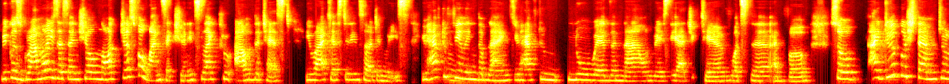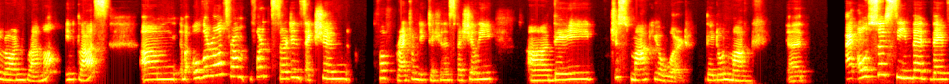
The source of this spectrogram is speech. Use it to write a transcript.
because grammar is essential not just for one section it's like throughout the test you are tested in certain ways. You have to mm. fill in the blanks. You have to know where the noun, where's the adjective, what's the adverb. So I do push them to learn grammar in class. Um, but overall, from for certain section for write from dictation, especially, uh, they just mark your word. They don't mark. Uh, I also seen that they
